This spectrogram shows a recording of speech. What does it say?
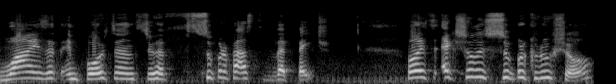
Why is it important to have super fast web page? Well, it's actually super crucial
